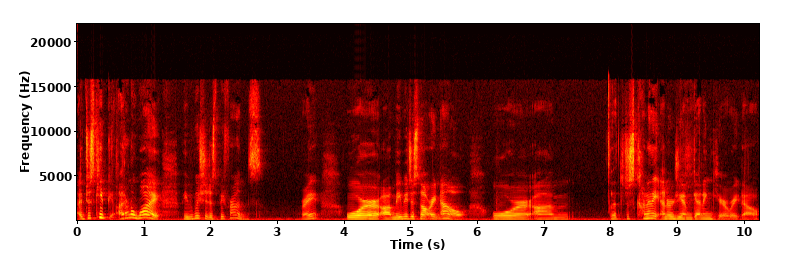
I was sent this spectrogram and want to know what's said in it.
I just keep, I don't know why. Maybe we should just be friends, right? Or uh, maybe just not right now. Or um, that's just kind of the energy I'm getting here right now.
